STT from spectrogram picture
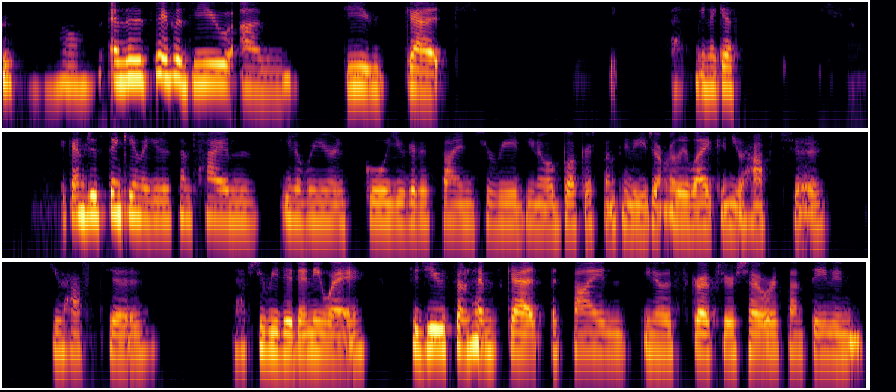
and then it's painful. Do you um do you get? I mean, I guess like I'm just thinking that you know sometimes you know when you're in school you get assigned to read you know a book or something that you don't really like and you have to you have to have to read it anyway. So do you sometimes get assigned you know a script or a show or something and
